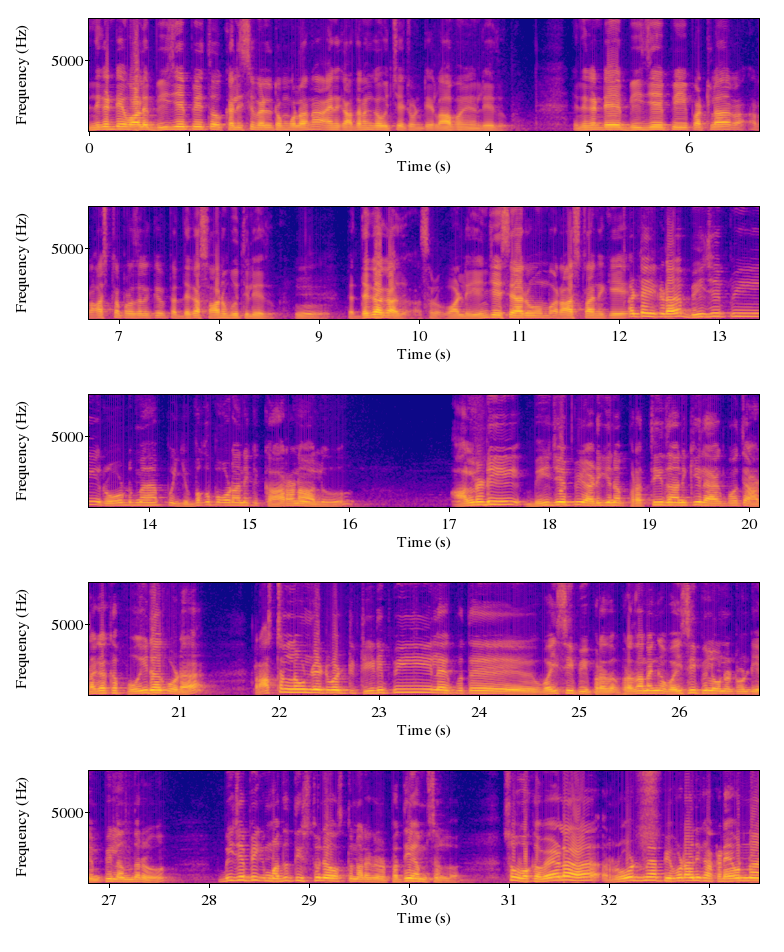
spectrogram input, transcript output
ఎందుకంటే వాళ్ళ బీజేపీతో కలిసి వెళ్ళటం వలన ఆయనకు అదనంగా వచ్చేటువంటి లాభం ఏం లేదు. ఎందుకంటే బీజేపీ పట్ల రాష్ట్ర ప్రజలకి పెద్దగా సానుభూతి లేదు. పెద్దగా కాదు. అసలు వాళ్ళు ఏం చేశారు రాష్ట్రానికి? అంటే ఇక్కడ బీజేపీ రోడ్ మ్యాప్ ఇవ్వకపోవడానికి కారణాలు ఆల్రెడీ బీజేపీ అడిగిన ప్రతిదానికి లేకపోతే అడగకపోయినా కూడా రాష్ట్రంలో ఉండేటువంటి టీడీపీ లేకపోతే వైసీపీ ప్రధ ప్రధానంగా వైసీపీలో ఉన్నటువంటి ఎంపీలందరూ బీజేపీకి మద్దతు ఇస్తూనే వస్తున్నారు ప్రతి అంశంలో సో ఒకవేళ రోడ్ మ్యాప్ ఇవ్వడానికి అక్కడ ఏమన్నా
